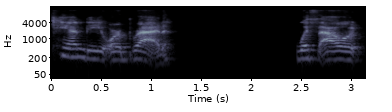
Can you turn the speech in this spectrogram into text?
candy or bread without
